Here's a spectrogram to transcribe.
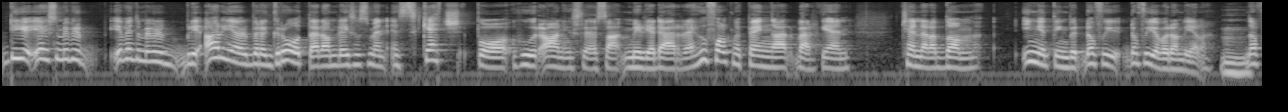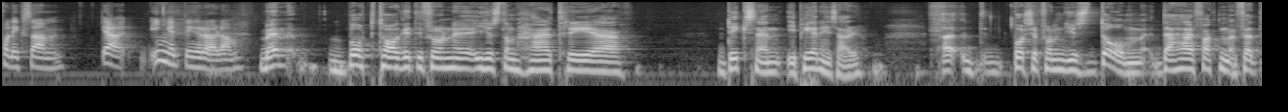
Det jag, liksom, jag, vill, jag vet inte om jag vill bli arg eller börja gråta eller om det är liksom som en, en sketch på hur aningslösa miljardärer är, hur folk med pengar verkligen känner att de ingenting, de får, de får göra vad de vill. De får liksom, ja, ingenting rör dem. Men borttaget ifrån eh, just de här tre dicksen i penisar. D- bortsett från just dem, det här faktumet. För att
